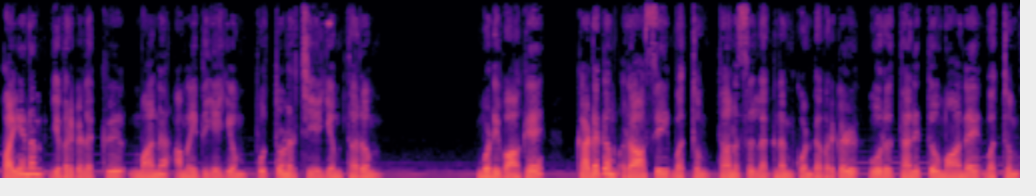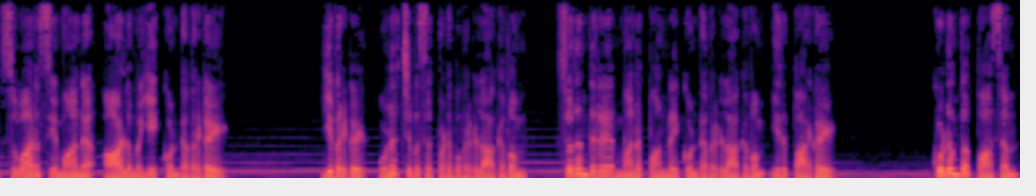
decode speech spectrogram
பயணம் இவர்களுக்கு மன அமைதியையும் புத்துணர்ச்சியையும் தரும். முடிவாக கடகம் ராசி மற்றும் தனுசு லக்னம் கொண்டவர்கள் ஒரு தனித்துவமான மற்றும் சுவாரஸ்யமான ஆளுமையை கொண்டவர்கள். இவர்கள் உணர்ச்சிவசப்படுபவர்களாகவும் சுதந்திர மனப்பான்மை கொண்டவர்களாகவும் இருப்பார்கள். குடும்ப பாசம்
